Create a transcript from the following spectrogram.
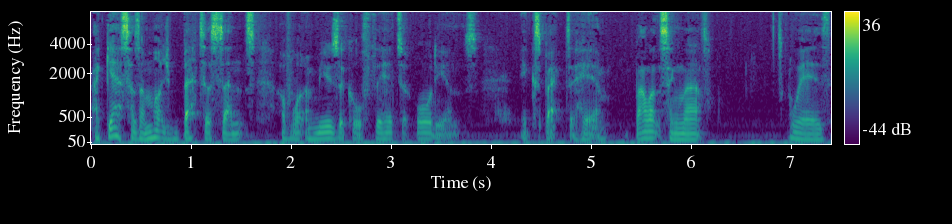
I guess, has a much better sense of what a musical theatre audience expect to hear. Balancing that with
